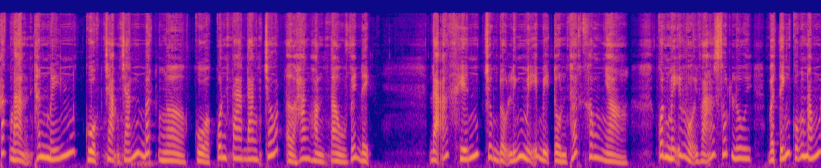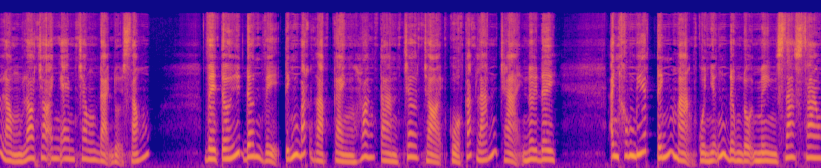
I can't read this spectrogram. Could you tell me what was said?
Các bạn thân mến, cuộc chạm trán bất ngờ của quân ta đang chốt ở hang hòn tàu với địch đã khiến trung đội lính Mỹ bị tổn thất không nhỏ. Quân Mỹ vội vã rút lui và tính cũng nóng lòng lo cho anh em trong đại đội 6. Về tới đơn vị tính bắt gặp cảnh hoang tàn trơ trọi của các lán trại nơi đây. Anh không biết tính mạng của những đồng đội mình ra sao.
